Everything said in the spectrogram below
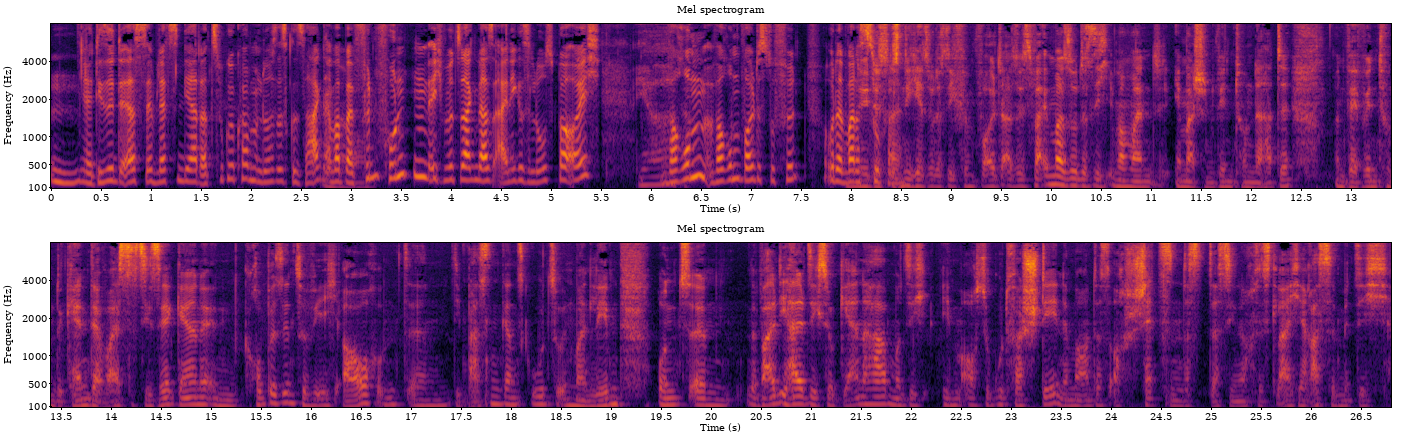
Mhm. Ja, die sind erst im letzten Jahr dazugekommen und du hast es gesagt. Genau. Aber bei fünf Hunden, ich würde sagen, da ist einiges los bei euch. Ja. Warum, warum wolltest du fünf? Oder war das nee, Zufall? das ist nicht jetzt so, dass ich fünf wollte. Also es war immer so, dass ich immer mein, immer schon Windhunde hatte. Und wer Windhunde kennt, der weiß, dass die sehr gerne in Gruppe sind, so wie ich auch. Und ähm, die passen ganz gut so in mein Leben. Und ähm, weil die halt sich so gerne haben und sich eben auch so gut verstehen immer und das auch schätzen, dass, dass sie noch das gleiche Rasse mit sich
